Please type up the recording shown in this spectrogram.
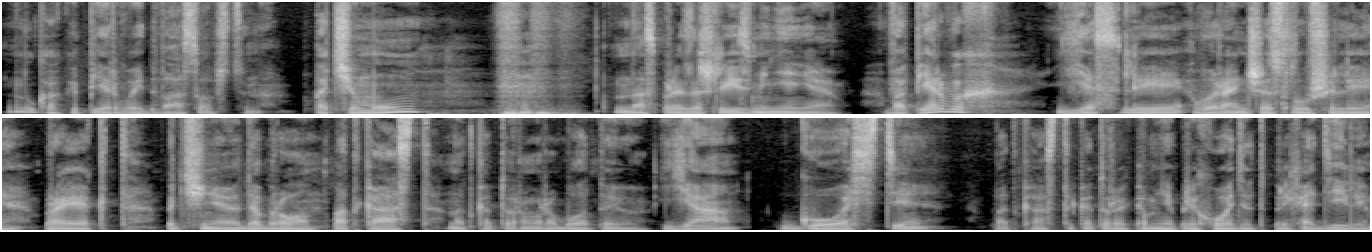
ну, как и первые два, собственно. Почему у нас произошли изменения? Во-первых, если вы раньше слушали проект «Подчиняю добро» подкаст, над которым работаю я, гости подкаста, которые ко мне приходят, приходили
